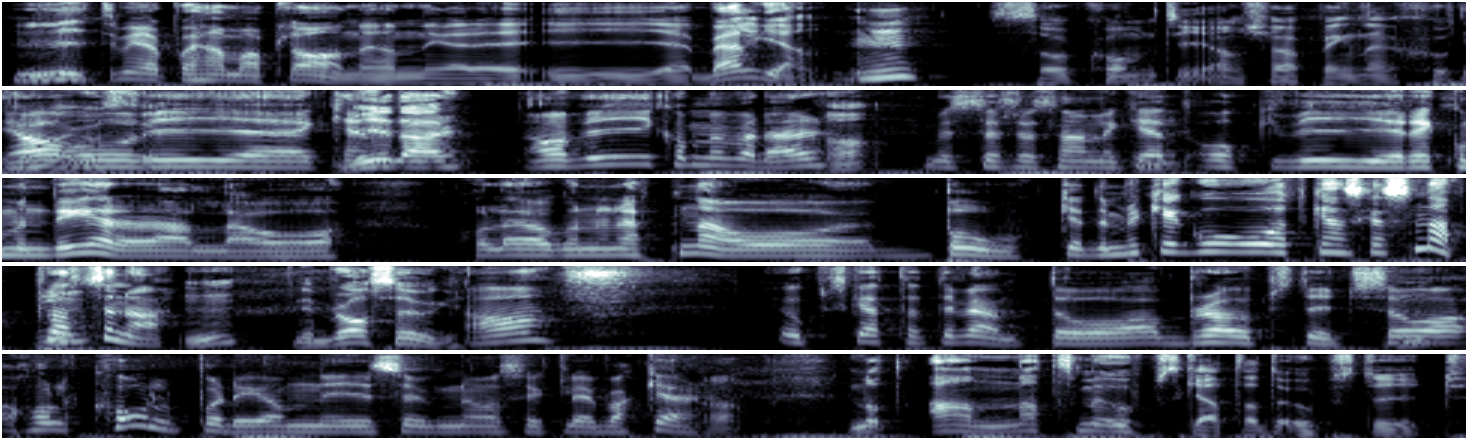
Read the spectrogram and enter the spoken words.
lite mer på hemmaplan än nere i Belgien Mm. så kom till Jönköping den 17 Ja, augusti. och vi eh, kan... Vi är där. Ja, vi kommer vara där. Med största sannolikhet. Mm. Och vi rekommenderar alla att hålla ögonen öppna och boka. Det brukar gå åt ganska snabbt, platserna. Mm, det är bra sug. Ja. Uppskattat event och bra uppstyrt. Så håll koll på det om ni är sugna att cykla i backar. Mm. Ja. Något annat som är uppskattat och uppstyrt.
